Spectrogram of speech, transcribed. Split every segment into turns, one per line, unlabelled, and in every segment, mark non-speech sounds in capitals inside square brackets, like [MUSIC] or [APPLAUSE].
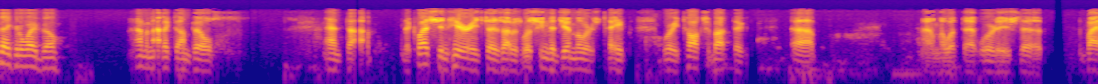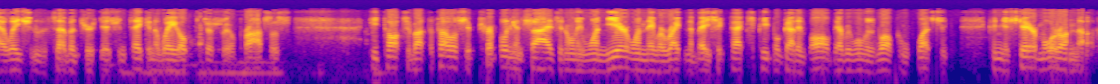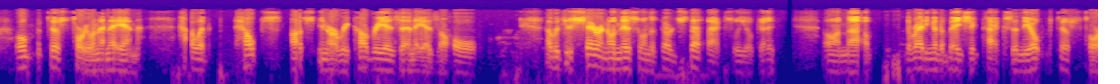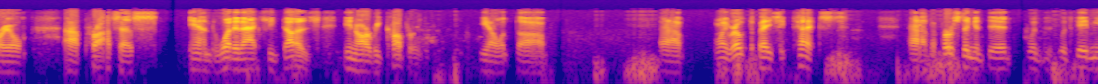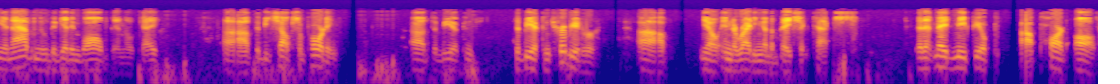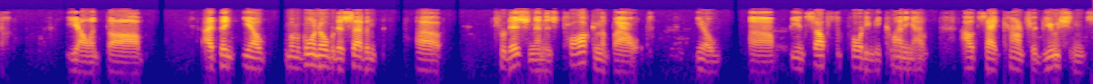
Take it away, Bill.
I'm an addict on pills. And uh, the question here, he says, I was listening to Jim Miller's tape where he talks about the, uh, I don't know what that word is, the violation of the seventh tradition, taking away open judicial process. He talks about the fellowship tripling in size in only one year. When they were writing the basic text, people got involved. Everyone was welcome question. Can you share more on the open participatory on NA and how it helps us in our recovery as NA as a whole? I was just sharing on this on the third step, actually, okay, on uh, the writing of the basic text and the open participatory uh, process and what it actually does in our recovery. You know, uh, uh, when I wrote the basic text, uh, the first thing it did was, was gave me an avenue to get involved in. Okay, uh, to be self-supporting, to be a con- to be a contributor, uh, you know, in the writing of the basic text, and it made me feel a part of, you know, and uh, I think you know when we're going over the seventh uh, tradition and is talking about, you know, uh, being self-supporting, declining out outside contributions.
